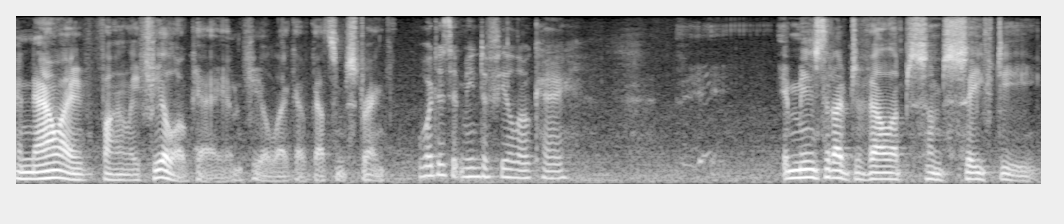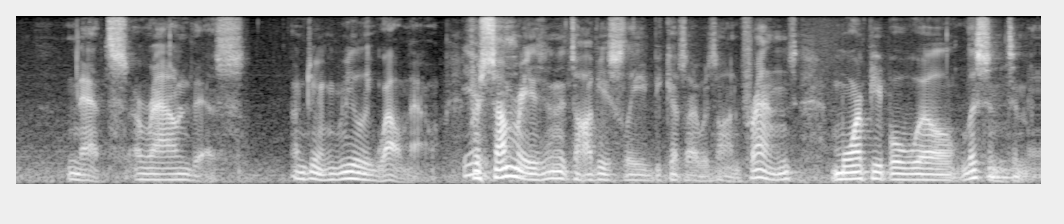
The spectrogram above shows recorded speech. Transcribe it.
And now I finally feel okay and feel like I've got some strength. What does it mean to feel okay? It means that I've developed some safety nets around this. I'm doing really well now. For some reason, it's obviously because I was on Friends, more people will listen to me.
